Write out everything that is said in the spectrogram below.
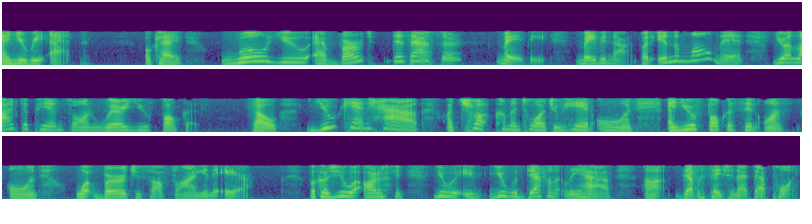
and you react. Okay? Will you avert disaster? Maybe, maybe not. But in the moment, your life depends on where you focus. So you can't have a truck coming towards you head on and you're focusing on on what bird you saw flying in the air because you would you would you would definitely have uh, devastation at that point.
